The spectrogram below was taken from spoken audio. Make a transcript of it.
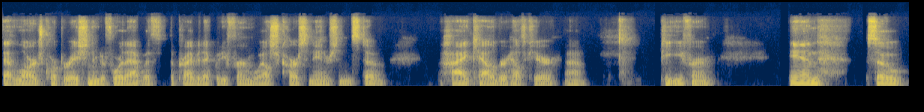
that large corporation and before that with the private equity firm welsh carson anderson and stowe high caliber healthcare um, pe firm and so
